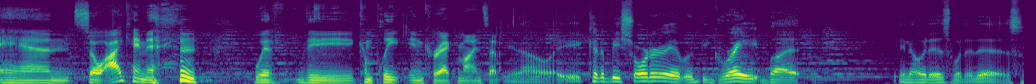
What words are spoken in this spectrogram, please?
And so I came in with the complete incorrect mindset. You know, it could be shorter, it would be great, but you know, it is what it is.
